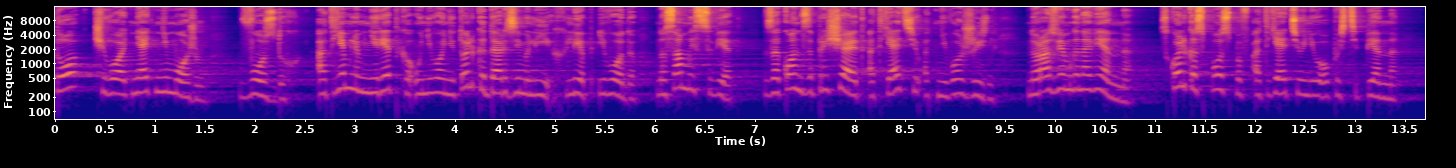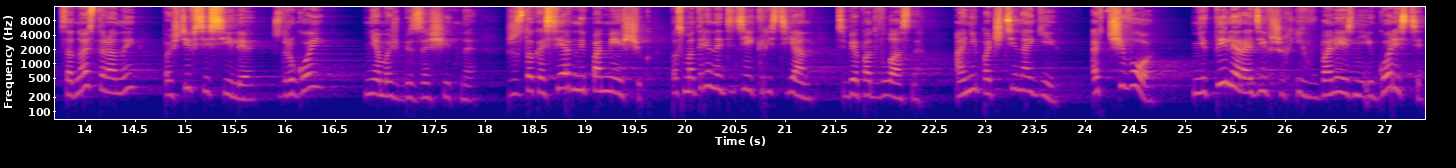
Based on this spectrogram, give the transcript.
То, чего отнять не можем – воздух. Отъемлем нередко у него не только дар земли, хлеб и воду, но самый свет. Закон запрещает отъятию от него жизнь. Но разве мгновенно? Сколько способов отъятия у него постепенно? С одной стороны – почти всесилие, с другой – немощь беззащитная – Жестокосердный помещик, посмотри на детей крестьян, тебе подвластных. Они почти ноги. От чего? Не ты ли, родивших их в болезни и горести,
